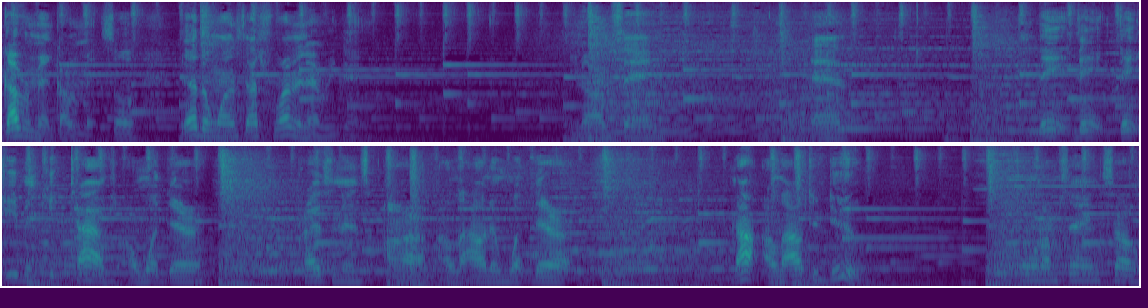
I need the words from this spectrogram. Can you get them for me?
government government. So they're the ones that's running everything. You know what I'm saying? And they they they even keep tabs on what their presidents are allowed and what they're not allowed to do. You know what I'm saying? So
